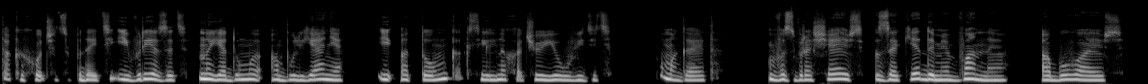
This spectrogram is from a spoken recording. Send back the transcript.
Так и хочется подойти и врезать, но я думаю об Ульяне и о том, как сильно хочу ее увидеть. Помогает. Возвращаюсь за кедами в ванную. Обуваюсь.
